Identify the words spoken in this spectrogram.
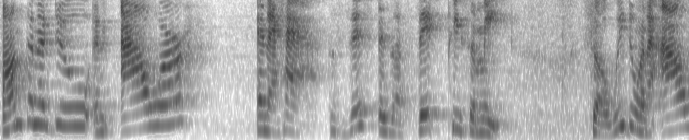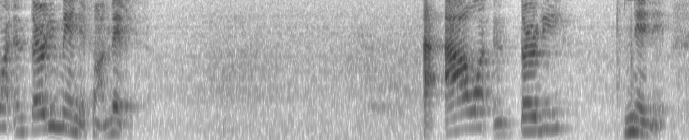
I'm going to do an hour and a half because this is a thick piece of meat so we doing an hour and 30 minutes on this an hour and 30 minutes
